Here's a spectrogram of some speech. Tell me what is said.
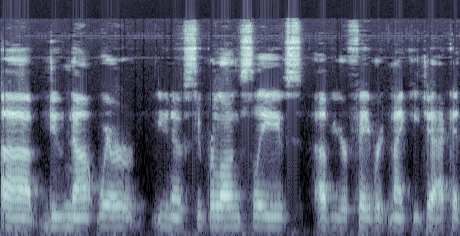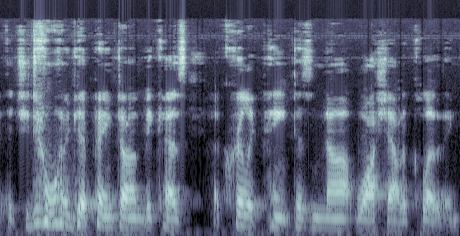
Uh, do not wear, you know, super long sleeves of your favorite Nike jacket that you don't want to get paint on because acrylic paint does not wash out of clothing.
